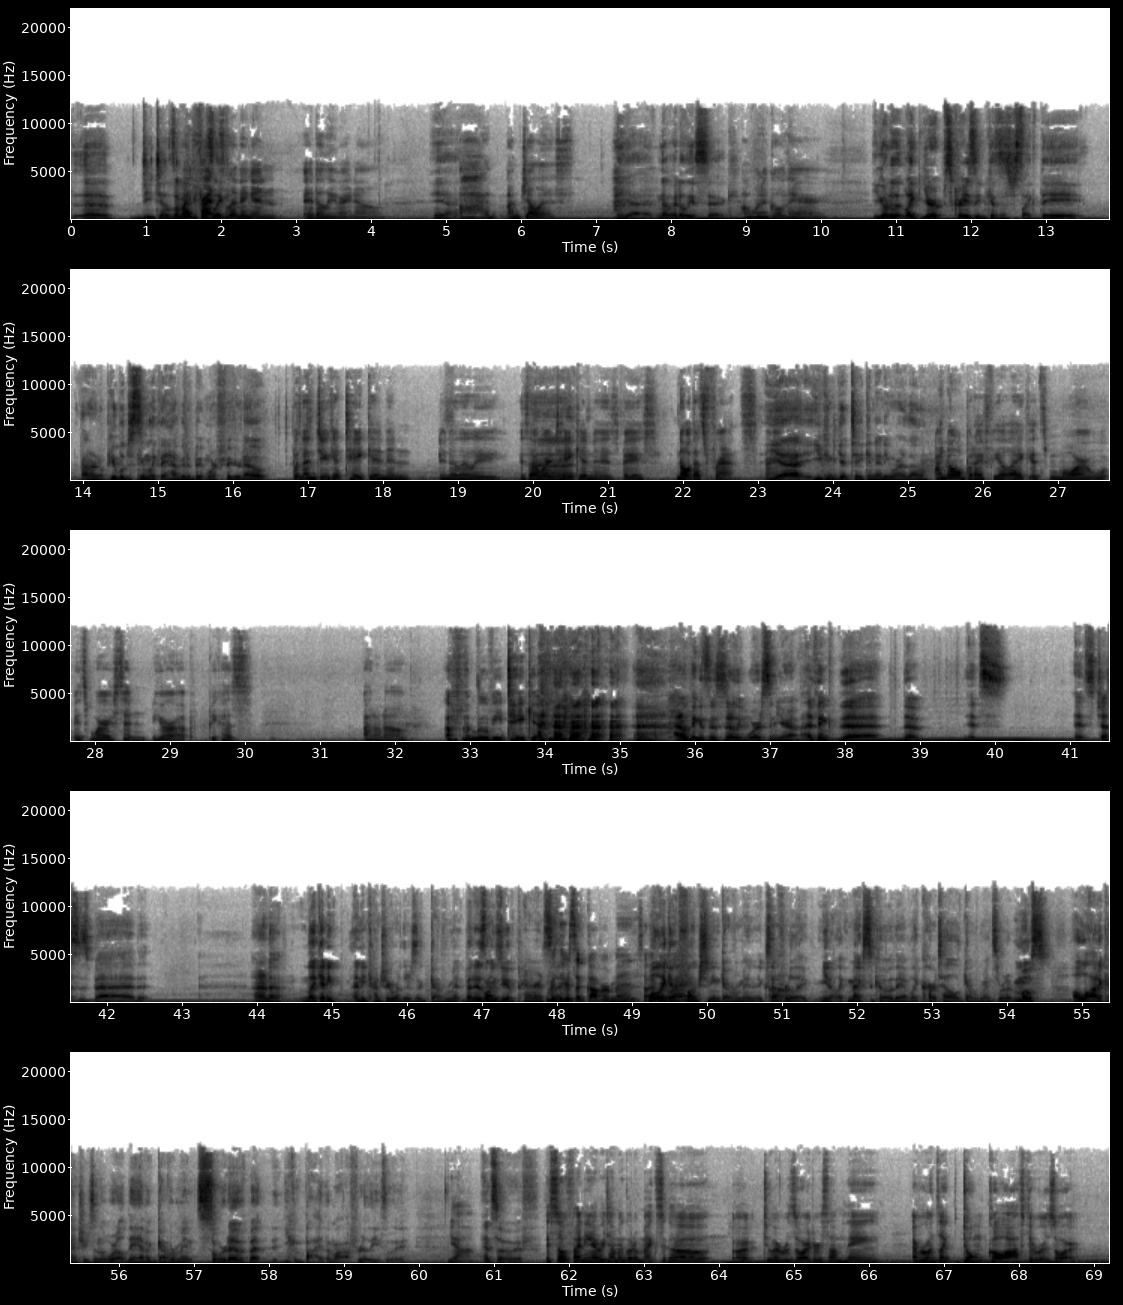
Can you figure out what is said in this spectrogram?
the details of My it because friend's like living in Italy right now. yeah, Oh, I'm, I'm jealous. yeah. No, Italy is sick. I want to go there. You go to like Europe's crazy because it's just like they, I don't know. People just seem like they have it a bit more figured out. But then, do you get taken in in Italy? Is that where Uh, Taken is based? No, that's France. right? Yeah, you can get taken anywhere though. I know, but I feel like it's more, it's worse in Europe because I don't know of the movie Taken. I don't think it's necessarily worse in Europe. I think the the it's it's just as bad. I don't know, like any any country where there's a government, but as long as you have parents, where that- there's a government. So well, like a functioning government, except for Oh. like you know, like Mexico, they have like cartel governments or whatever. Most a lot of countries in the world, they have a government sort of, but you can buy them off really easily. Yeah. And so if It's so funny every time I go to Mexico or to a resort or something, everyone's like, "Don't go off the resort.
